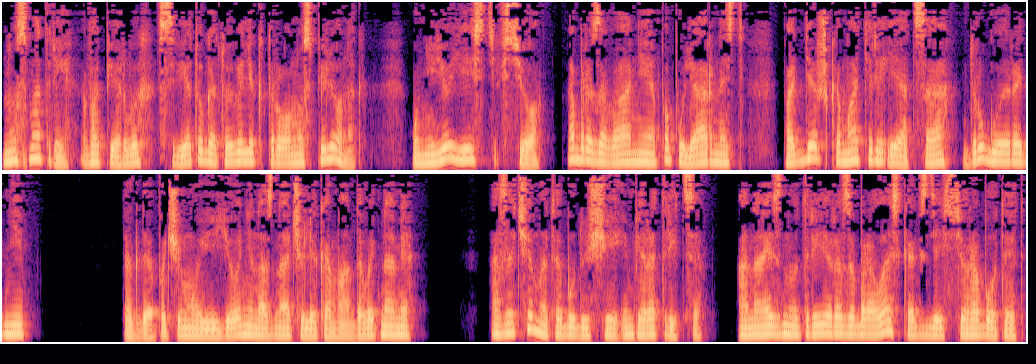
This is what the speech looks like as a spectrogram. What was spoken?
Ну смотри, во-первых, Свету готовили к трону с пеленок. У нее есть все. Образование, популярность, поддержка матери и отца, другой родни. Тогда почему ее не назначили командовать нами? А зачем это будущей императрице? Она изнутри разобралась, как здесь все работает.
